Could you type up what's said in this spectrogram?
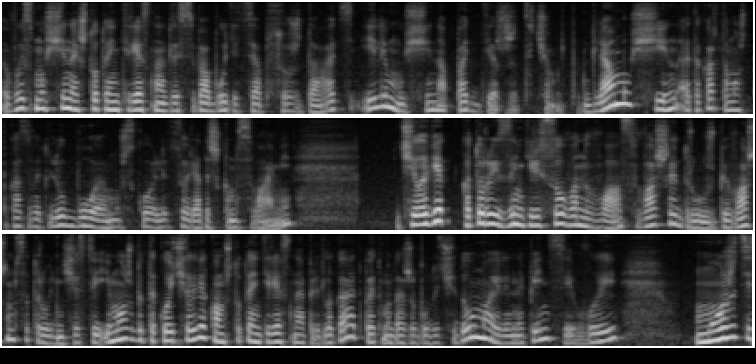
вы с мужчиной что-то интересное для себя будете обсуждать, или мужчина поддержит в чем-то. Для мужчин эта карта может показывать любое мужское лицо рядышком с вами – человек, который заинтересован в вас, в вашей дружбе, в вашем сотрудничестве. И, может быть, такой человек вам что-то интересное предлагает, поэтому даже будучи дома или на пенсии, вы можете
